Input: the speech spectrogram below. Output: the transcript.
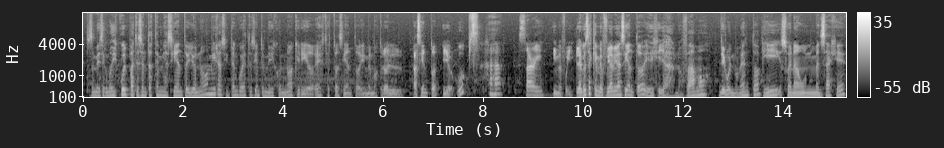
Entonces me dice como, disculpa, te sentaste en mi asiento. Y yo, no, mira, si tengo este asiento. Y me dijo, no, querido, este es tu asiento. Y me mostró el asiento. Y yo, ups, jaja, sorry. Y me fui. La cosa es que me fui a mi asiento y dije, ya, nos vamos. Llegó el momento y suena un mensaje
